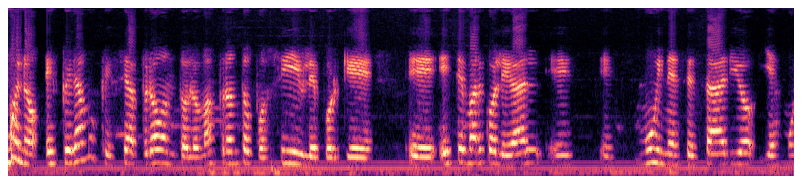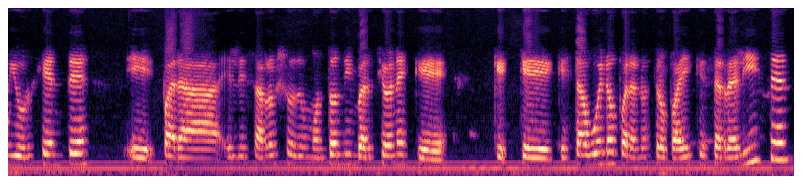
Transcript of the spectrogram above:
Bueno, esperamos que sea pronto, lo más pronto posible, porque eh, este marco legal es, muy necesario y es muy urgente eh, para el desarrollo de un montón de inversiones que, que, está bueno para nuestro país que se realicen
